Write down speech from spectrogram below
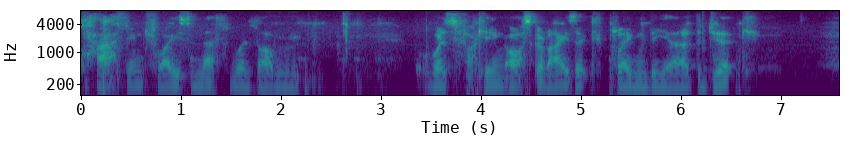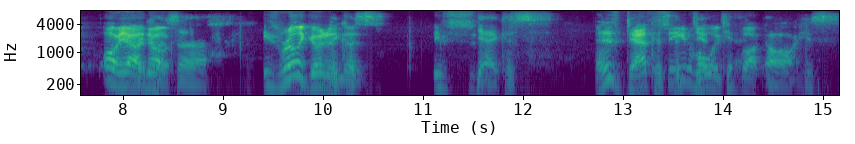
casting choice in this was um was fucking Oscar Isaac playing the uh the Duke. oh yeah, because, no, uh, he's really good in this. He's yeah, because and his death scene. Duke, Holy fuck! Oh, he's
